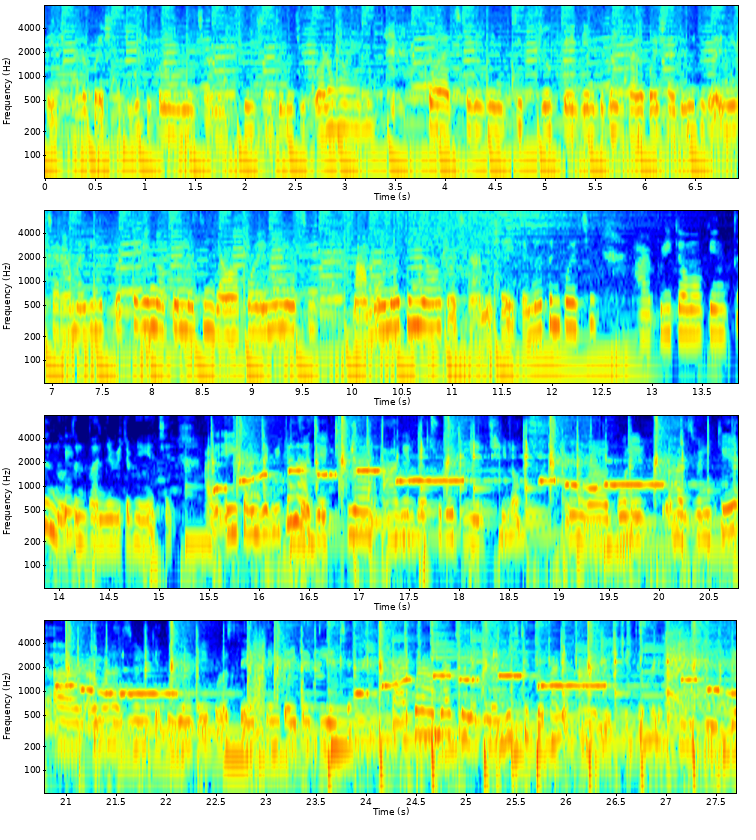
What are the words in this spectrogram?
বেশ ভালো করে সাজুগুজু করে নিয়েছি। অনেকদিন সাজুগুজু করা হয় না তো আজকের কিন্তু সুযোগ পেয়ে কিন্তু বেশ ভালো করে সাজুগুজু করে নিয়েছি। আর আমরা কিন্তু প্রত্যেকে নতুন নতুন জামা পরে নিয়েছি। মামাও নতুন জামা পরেছে, আমি শাড়িটা নতুন পরেছি। আর প্রীতমও কিন্তু নতুন পাঞ্জাবিটা ভেঙেছে। আর এই পাঞ্জাবিটা না জেঠিমা আগের বছরে দিয়েছিল। বোনের হাজব্যান্ডকে আর আমার হাজব্যান্ডকে দুজনকেই পুরো সেম সেম টাইপের দিয়েছে। তারপর আমরা চলে গেলাম মিষ্টির দোকানে। আর মিষ্টির দোকানে দিতে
